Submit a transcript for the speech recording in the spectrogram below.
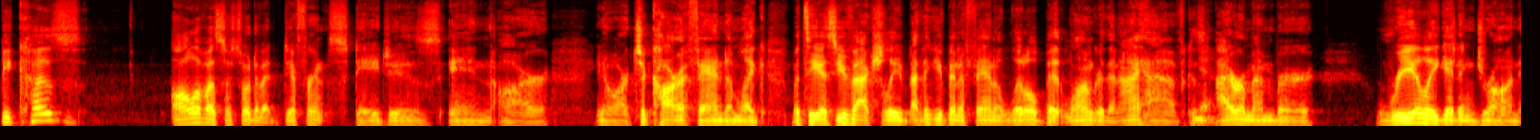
because all of us are sort of at different stages in our you know, our Chikara fandom. Like Matthias, you've actually, I think you've been a fan a little bit longer than I have because Yeah. I remember really getting drawn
